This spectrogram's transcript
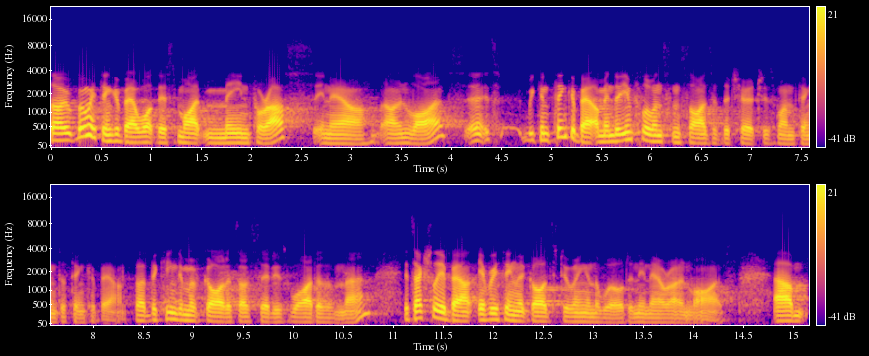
So, when we think about what this might mean for us in our own lives, we can think about, I mean, the influence and size of the church is one thing to think about, but the kingdom of God, as I've said, is wider than that. It's actually about everything that God's doing in the world and in our own lives. Um,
